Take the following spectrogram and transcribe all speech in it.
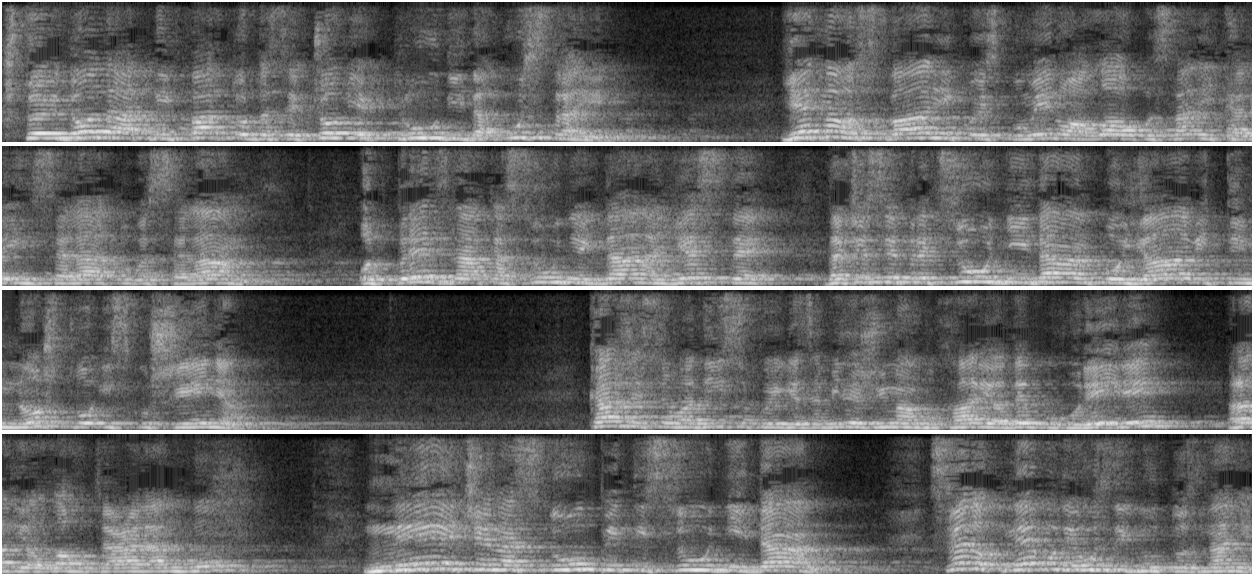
Što je dodatni faktor da se čovjek trudi da ustraje. Jedna od stvari koje je spomenuo Allah poslanik alaihi salatu wasalam od predznaka sudnjeg dana jeste da će se pred sudnji dan pojaviti mnoštvo iskušenja. Kaže se u hadisu koji je zabilježio imam Buhari od Ebu Hureyre, radi Allahu ta'ala anhu, neće nastupiti sudnji dan sve dok ne bude uzdignuto znanje.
